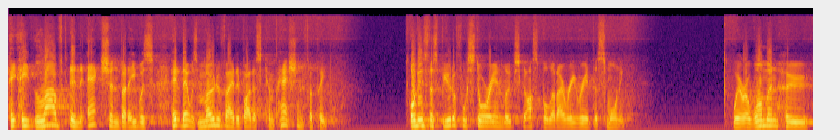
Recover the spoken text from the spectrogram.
He, he loved in action, but he was, that was motivated by this compassion for people. Or there's this beautiful story in Luke's gospel that I reread this morning, where a woman who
